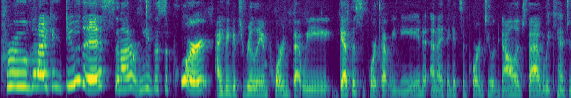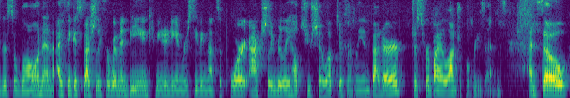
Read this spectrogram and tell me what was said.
prove that I can do this and I don't need the support, I think it's really important that we get the support that we need. And I think it's important to acknowledge that we can't do this alone. And I think, especially for women, being in community and receiving that support actually really helps you show up differently and better just for biological reasons. And so,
